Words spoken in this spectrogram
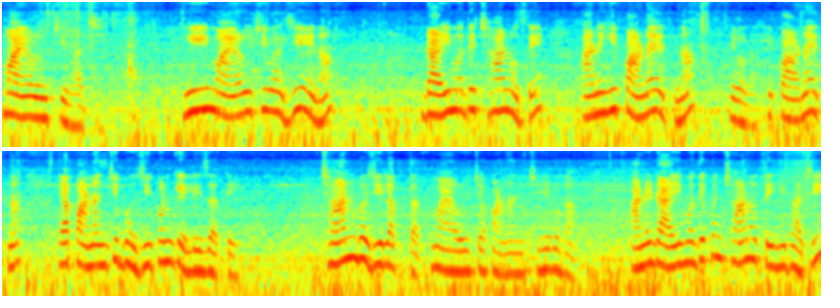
मायाळूची भाजी. ही मायाळूची भाजी आहे ना डाळीमध्ये छान होते आणि ही पानं आहेत ना हे बघा ही पानं आहेत ना त्या पानांची भजी पण केली जाते. छान भजी लागतात मायाळूच्या पानांची हे बघा. आणि डाळीमध्ये पण छान होते ही भाजी.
